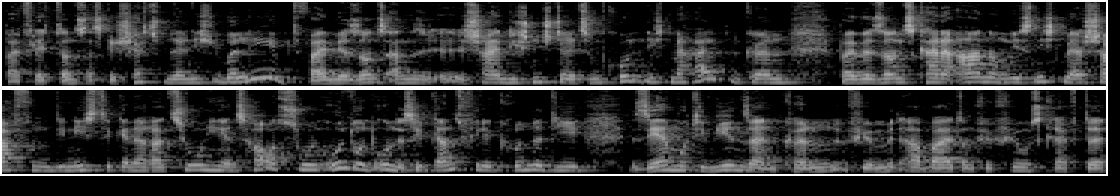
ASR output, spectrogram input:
weil vielleicht sonst das Geschäftsmodell nicht überlebt, weil wir sonst anscheinend die Schnittstelle zum Kunden nicht mehr halten können, weil wir sonst, keine Ahnung, es nicht mehr schaffen, die nächste Generation hier ins Haus zu holen und, und, und. Es gibt ganz viele Gründe, die sehr motivierend sein können für Mitarbeiter und für Führungskräfte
